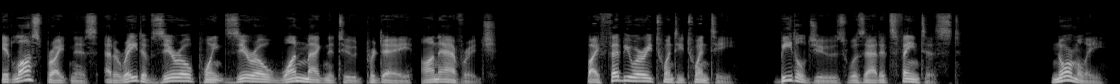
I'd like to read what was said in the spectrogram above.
It lost brightness at a rate of 0.01 magnitude per day on average. By February 2020, Betelgeuse was at its faintest. Normally,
